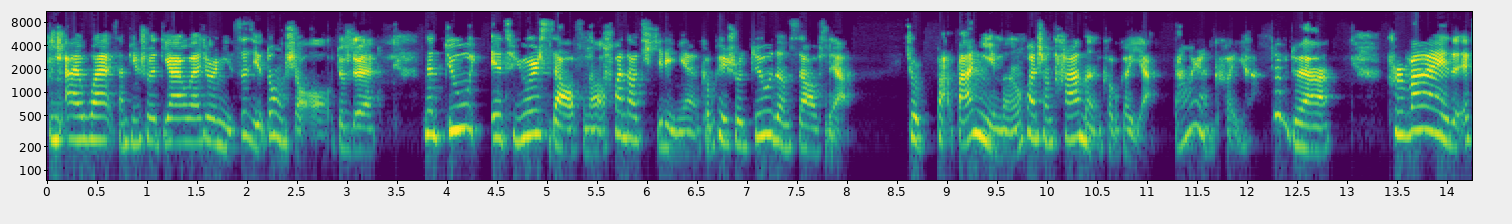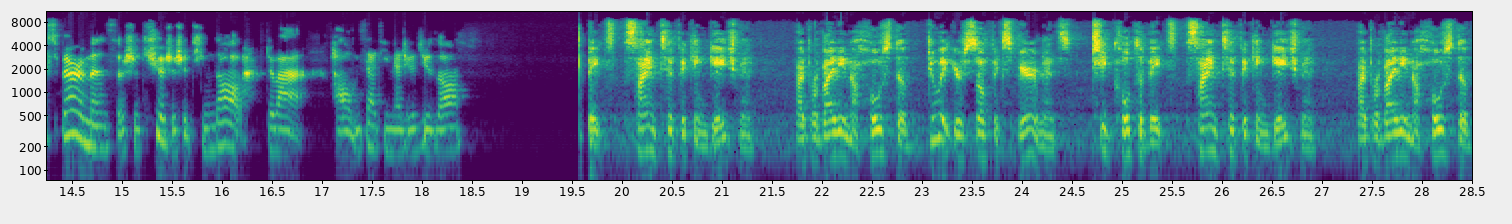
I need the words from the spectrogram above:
？DIY，咱平时说的 DIY 就是你自己动手，对不对？那 do-it-yourself 呢？换到题里面，可不可以说 do themselves 呀？就是把把你们换成他们，可不可以呀？当然可以了，对不对啊？Provide experiments 是确实是听到了，对吧？好，我们再听一遍这个句子哦。 cultivates scientific engagement by providing a host of do-it-yourself experiments. She cultivates scientific engagement by providing a host of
